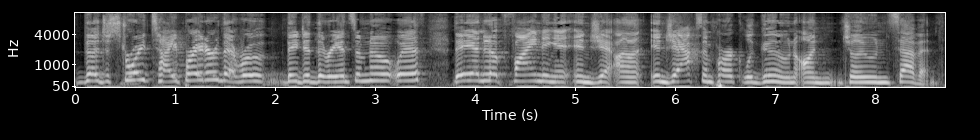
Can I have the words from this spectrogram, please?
the destroyed typewriter that wrote. They did the ransom note with. They ended up finding it in ja- uh, in Jackson Park Lagoon on June seventh.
